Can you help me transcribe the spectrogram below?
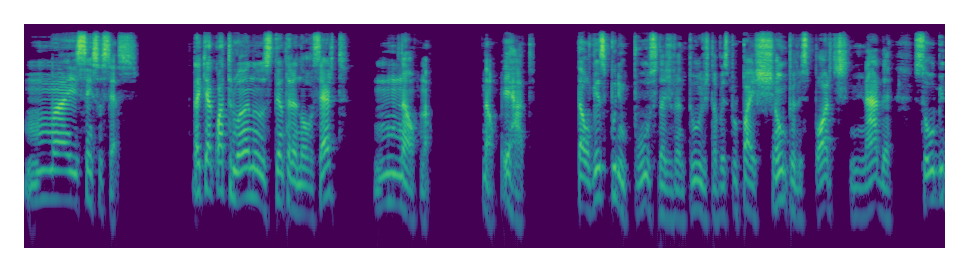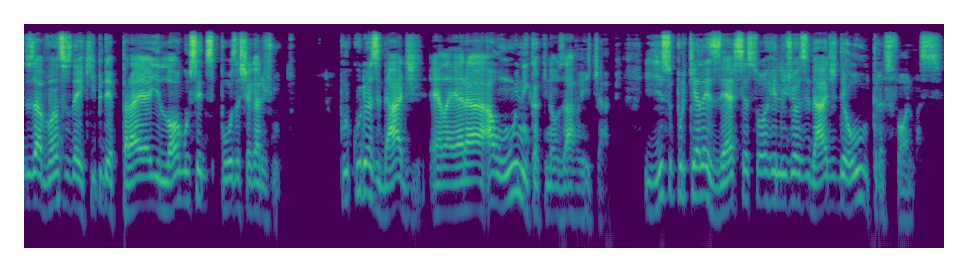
Mas sem sucesso. Daqui a quatro anos tenta de novo, certo? Não, não. Não, errado. Talvez por impulso da juventude, talvez por paixão pelo esporte, nada, soube dos avanços da equipe de praia e logo se dispôs a chegar junto. Por curiosidade, ela era a única que não usava hijab, e isso porque ela exerce a sua religiosidade de outras formas.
